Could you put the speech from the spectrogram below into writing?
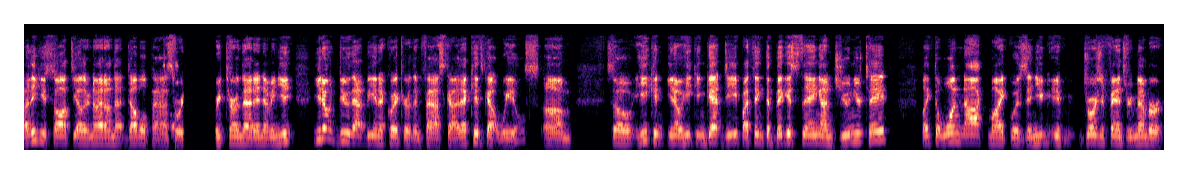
I think you saw it the other night on that double pass where he returned that in. I mean, you you don't do that being a quicker than fast guy. That kid's got wheels. Um, so he can, you know, he can get deep. I think the biggest thing on junior tape like the one knock, Mike, was, and you, Georgia fans remember,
